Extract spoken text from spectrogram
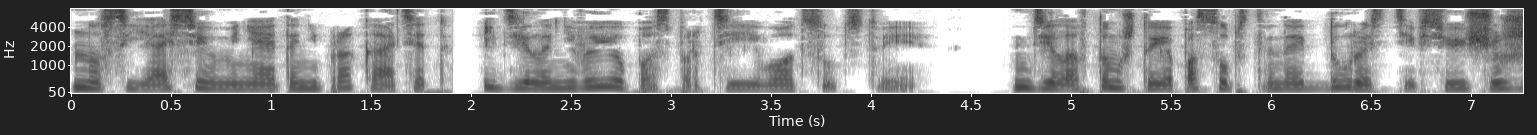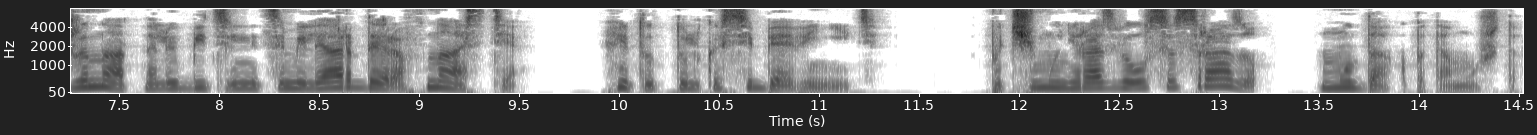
Но с Яси у меня это не прокатит, и дело не в ее паспорте и его отсутствии. Дело в том, что я по собственной дурости все еще женат на любительнице миллиардеров Насте. И тут только себя винить. Почему не развелся сразу? Мудак, потому что.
